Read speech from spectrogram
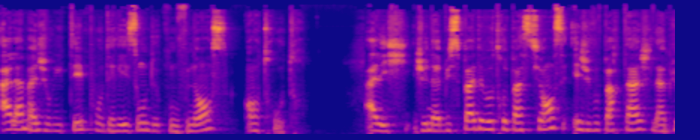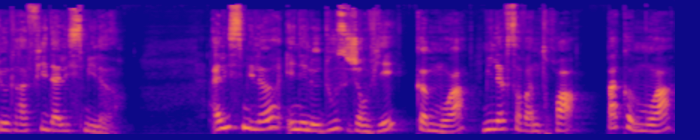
à la majorité pour des raisons de convenance, entre autres. Allez, je n'abuse pas de votre patience et je vous partage la biographie d'Alice Miller. Alice Miller est née le 12 janvier, comme moi, 1923, pas comme moi,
